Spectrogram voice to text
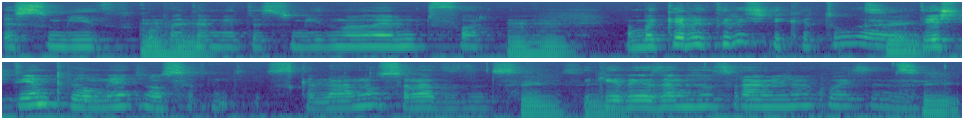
assumido, uhum. completamente assumido, de uma maneira muito forte. Uhum. É uma característica tua, sim. deste tempo, pelo menos. Não se, se calhar não será de, sim, sim. daqui a 10 anos, não será a mesma coisa. Mas... Sim.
